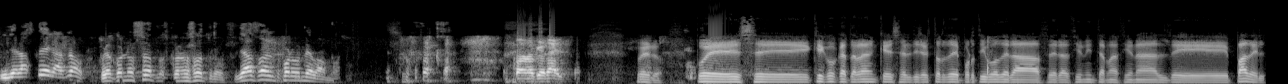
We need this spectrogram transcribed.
Y de Las Vegas, no. Pero con nosotros, con nosotros. Ya sabes por dónde vamos. Cuando queráis. Bueno, pues eh, Keiko Catalán, que es el director deportivo de la Federación Internacional de Padel.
